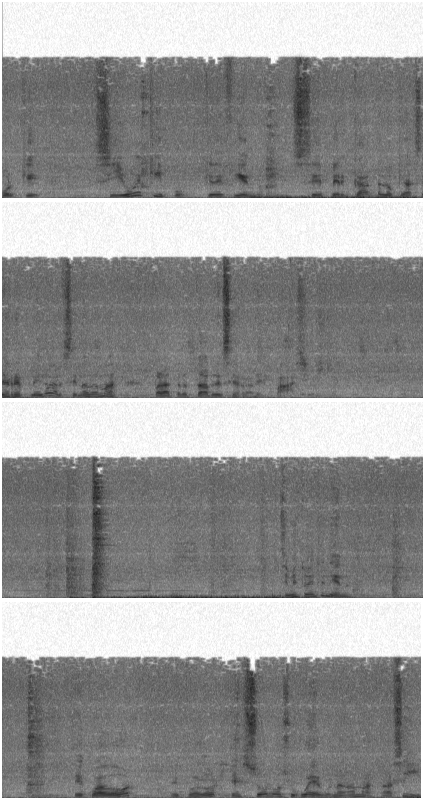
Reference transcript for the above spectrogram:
Porque si un equipo que defiende se percata, lo que hace es replegarse nada más para tratar de cerrar espacios. ¿Sí me estoy entendiendo? Ecuador, Ecuador es solo su juego, nada más, así,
